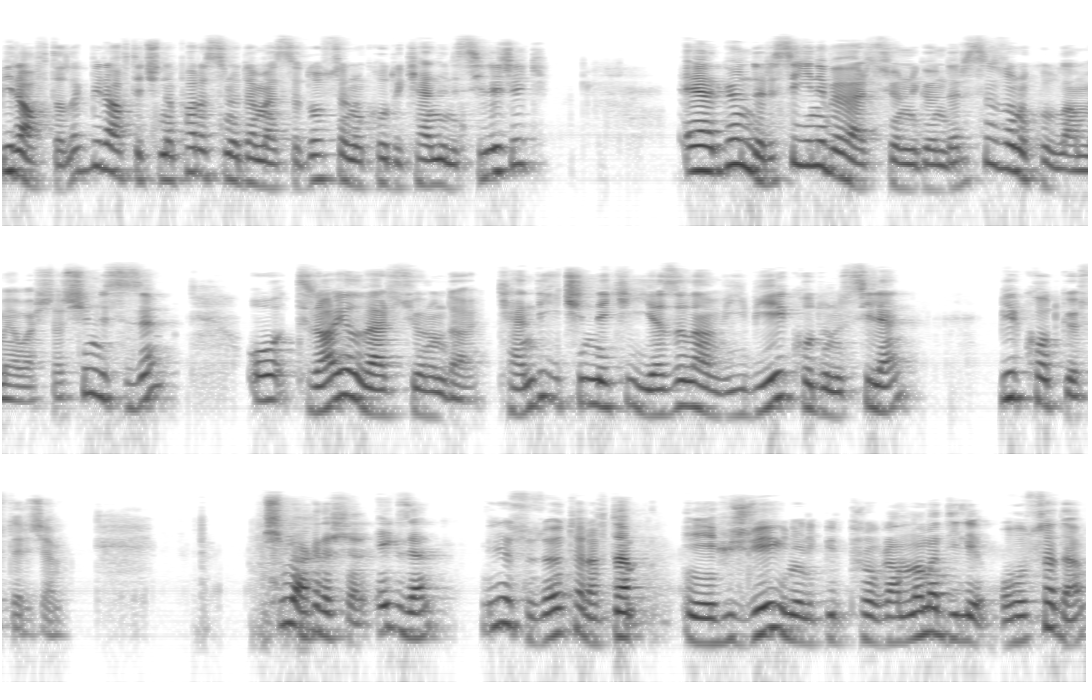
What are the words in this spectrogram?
Bir haftalık. Bir hafta içinde parasını ödemezse dosyanın kodu kendini silecek. Eğer gönderirse yeni bir versiyonunu gönderirsiniz. Onu kullanmaya başlar. Şimdi size o trial versiyonunda kendi içindeki yazılan VBA kodunu silen bir kod göstereceğim. Şimdi arkadaşlar Excel biliyorsunuz ön tarafta e, hücreye yönelik bir programlama dili olsa da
